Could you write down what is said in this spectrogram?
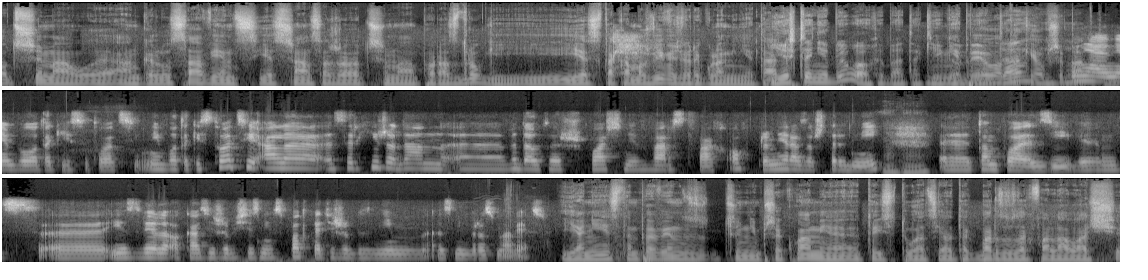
otrzymał e, Angelusa, więc jest szansa, że otrzyma po raz drugi. I jest taka możliwość w regulaminie, tak? Jeszcze nie było chyba takiego, Nie było prawda? takiego przypadku. Nie, nie było takiej sytuacji. Nie było takiej sytuacji, ale Serhii Żadan e, wydał też właśnie w warstwach, och, premiera za cztery dni, Mhm. tom poezji, więc jest wiele okazji, żeby się z nim spotkać i żeby z nim, z nim rozmawiać. Ja nie jestem pewien, czy nie przekłamię tej sytuacji, ale tak bardzo zachwalałaś y,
